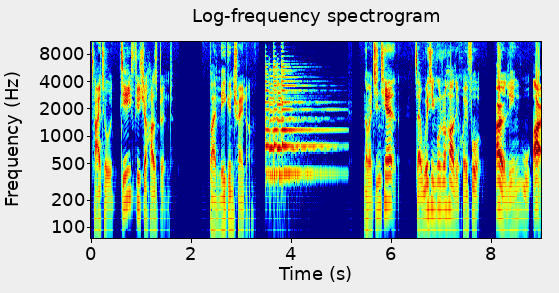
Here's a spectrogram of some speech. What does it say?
titled "The Future Husband" by Meghan Trainor。那么今天在微信公众号里回复“二零五二”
